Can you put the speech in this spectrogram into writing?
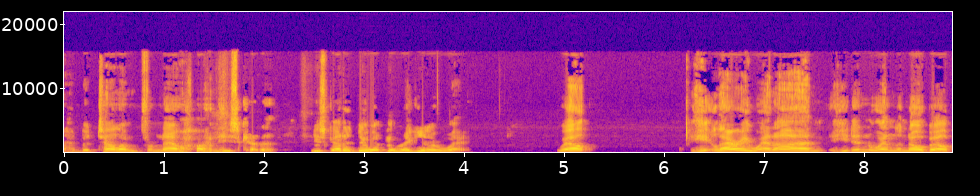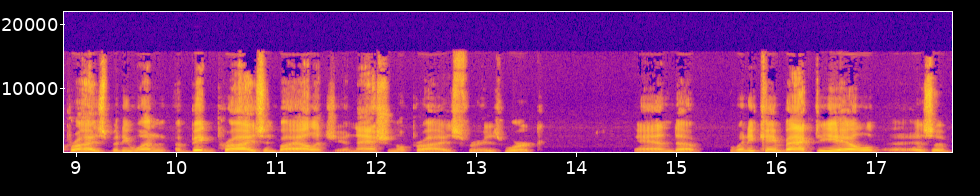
but tell him from now on he's got to he's got to do it the regular way. Well, he, Larry went on. He didn't win the Nobel Prize, but he won a big prize in biology, a national prize for his work. And uh, when he came back to Yale uh, as a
